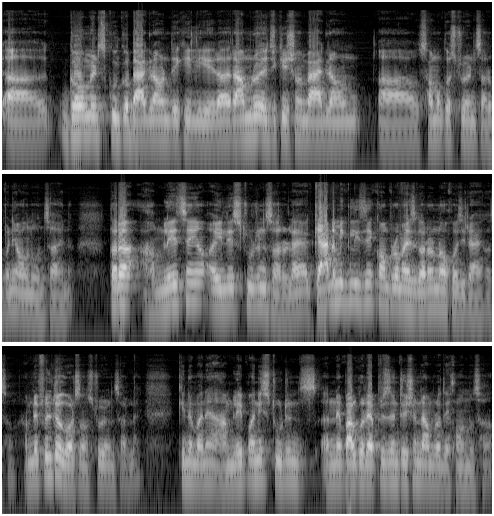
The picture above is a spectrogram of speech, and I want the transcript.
गभर्मेन्ट स्कुलको ब्याकग्राउन्डदेखि लिएर राम्रो एजुकेसनल ब्याकग्राउन्डसम्मको स्टुडेन्ट्सहरू पनि आउनुहुन्छ होइन? तर हामीले चाहिँ अहिले स्टुडेन्ट्सहरूलाई एकाडेमिकली चाहिँ कम्प्रोमाइज गर्न नखोजिरहेको छौँ। हामीले फिल्टर गर्छौँ स्टुडेन्ट्सहरूलाई किनभने हामीले पनि स्टुडेन्ट्स नेपालको रिप्रेजेन्टेसन राम्रो देखाउनु छ।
